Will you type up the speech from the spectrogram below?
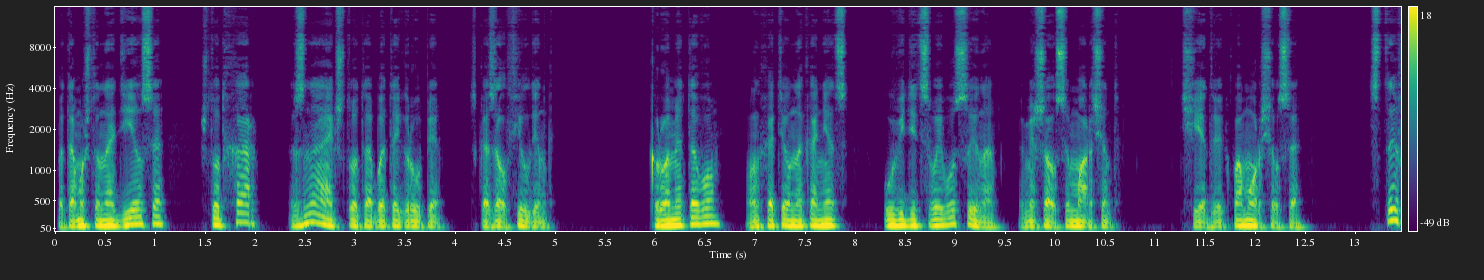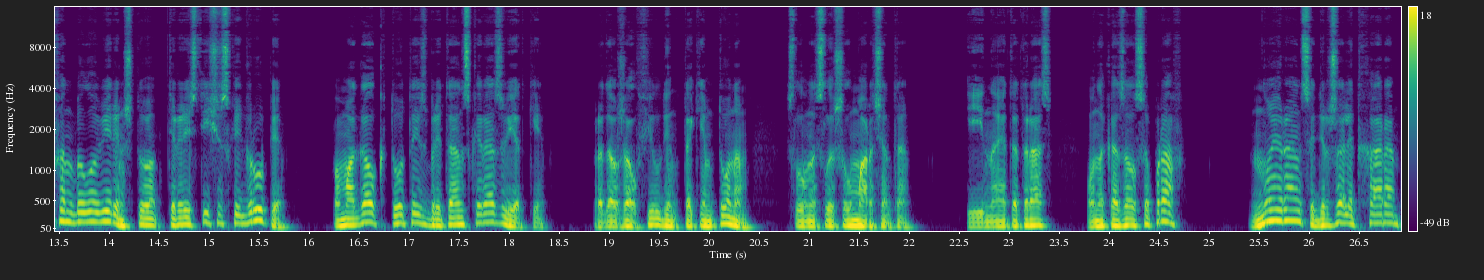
потому что надеялся, что Тхар знает что-то об этой группе, — сказал Филдинг. Кроме того, он хотел, наконец, увидеть своего сына, — вмешался Марчант. Чедвик поморщился. Стефан был уверен, что террористической группе помогал кто-то из британской разведки, — продолжал Филдинг таким тоном, словно слышал Марчанта. И на этот раз он оказался прав. Но иранцы держали Тхара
